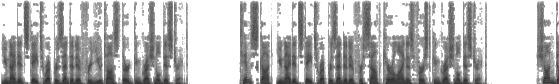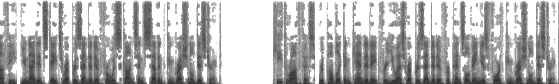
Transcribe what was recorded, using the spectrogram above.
United States Representative for Utah's 3rd Congressional District. Tim Scott, United States Representative for South Carolina's 1st Congressional District. Sean Duffy, United States Representative for Wisconsin's 7th Congressional District. Keith Rothfus, Republican candidate for U.S. Representative for Pennsylvania's 4th Congressional District.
